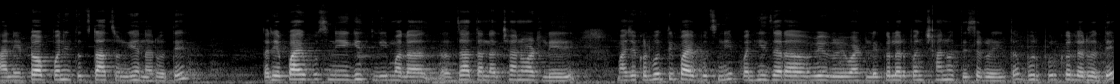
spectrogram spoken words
आणि टॉप पण इथंच टाचून घेणार होते. तर हे पायपुसणी घेतली मला जाताना छान वाटली. माझ्याकडे होती पायपुसणी पण ही जरा वेगळी वाटले. कलर पण छान होते सगळे इथं भरपूर कलर होते.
